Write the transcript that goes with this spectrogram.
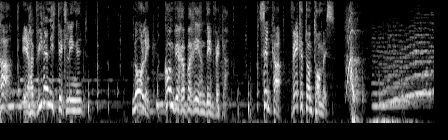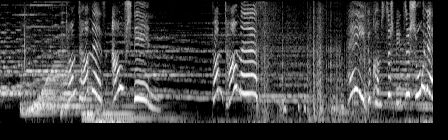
Ha, er hat wieder nicht geklingelt. Nolik, komm, wir reparieren den Wecker. Simka, wecke Tom Thomas. Tom Thomas, aufstehen! Tom Thomas! Hey, du kommst zu spät zur Schule!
